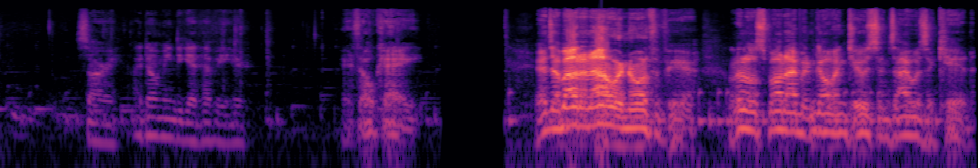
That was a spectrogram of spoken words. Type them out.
Sorry, I don't mean to get heavy here. It's okay. It's about an hour north of here. A little spot I've been going to since I was a kid.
